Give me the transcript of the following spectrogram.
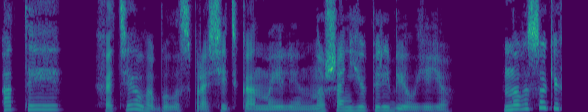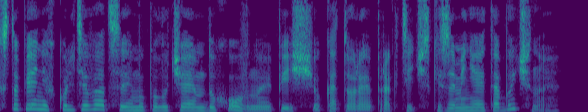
«А ты...» — хотела было спросить Кан Мэйлин, но Шанью перебил ее. «На высоких ступенях культивации мы получаем духовную пищу, которая практически заменяет обычную.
